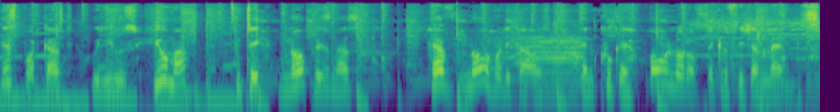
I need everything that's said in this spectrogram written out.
This podcast will use humor to take no prisoners, have no holy cows, and cook a whole lot of sacrificial lambs.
